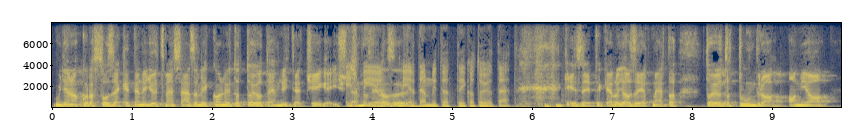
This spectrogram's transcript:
Ugyanakkor azt hozzá kell tenni, hogy 50%-kal nőtt a Toyota említettsége is. És Tehát miért, az, miért említették a Toyotát? Képzeljétek el, hogy azért, mert a Toyota Tundra, ami a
